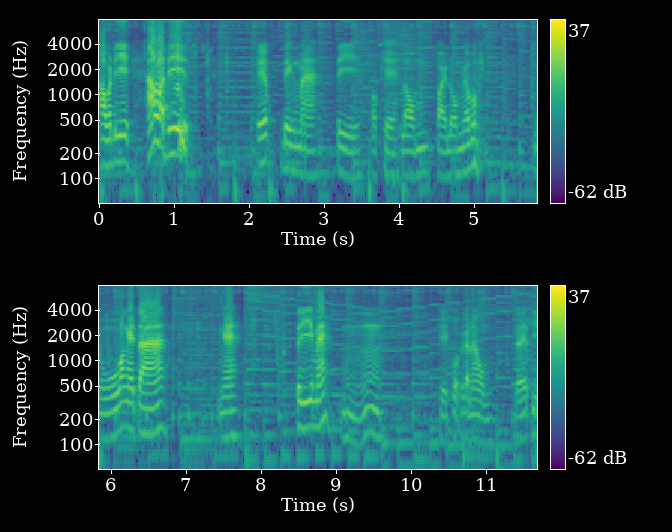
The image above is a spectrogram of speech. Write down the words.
เอาวัดดีเอาวัดดีเอ๊บดึงมาตีโอเคล้มปล่อยล้มครับผมหนูว่าไงจ๊ะไงตีไหมอืมโอเคกดไปกันนะผมจะได้ตี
